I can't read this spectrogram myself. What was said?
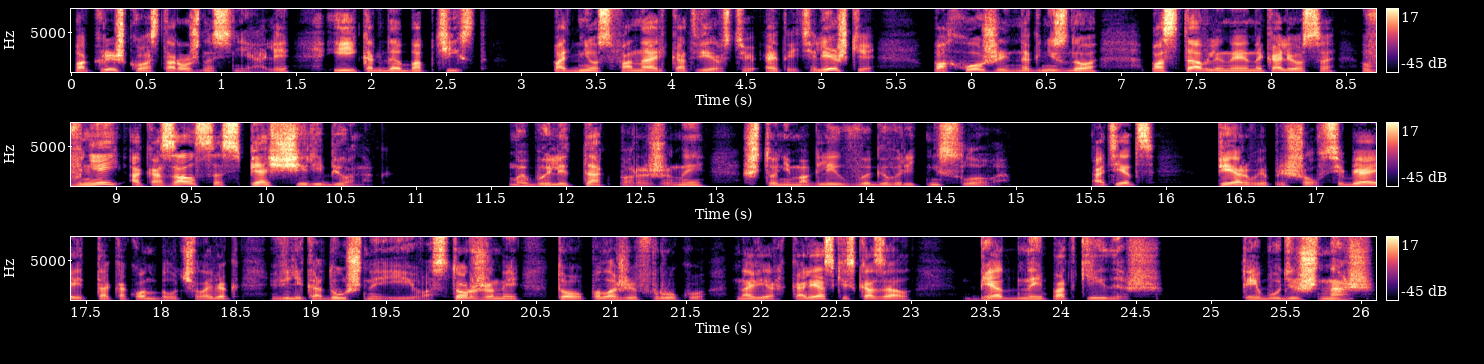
Покрышку осторожно сняли, и когда Баптист поднес фонарь к отверстию этой тележки, похожей на гнездо, поставленное на колеса, в ней оказался спящий ребенок. Мы были так поражены, что не могли выговорить ни слова. Отец первый пришел в себя, и так как он был человек великодушный и восторженный, то, положив руку наверх коляски, сказал «Бедный подкидыш, ты будешь наш»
